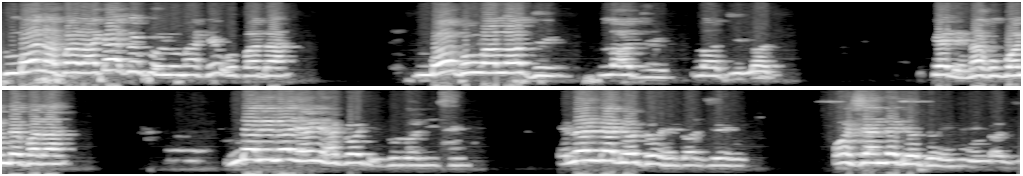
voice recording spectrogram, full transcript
Mgbe ọ nakwara aga tukwulu maka ịwụ fada. Mgbe ọ gụwa lọji lọji lọji lọji nke dị n'akwụkwọ ndị fada. Ndị niile ya aka o ji gụrụ isi. Ele ndị dị otu ohi gọzie. Ehi kpọchia ndị dị otu ohi ngọzi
